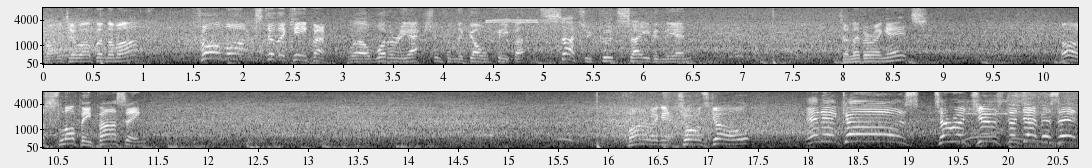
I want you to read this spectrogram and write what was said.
Trying to open them up. Full marks to the keeper. Well, what a reaction from the goalkeeper. Such a good save in the end. Delivering it. Oh, sloppy passing. Firing it towards goal. And it goes to reduce the deficit.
